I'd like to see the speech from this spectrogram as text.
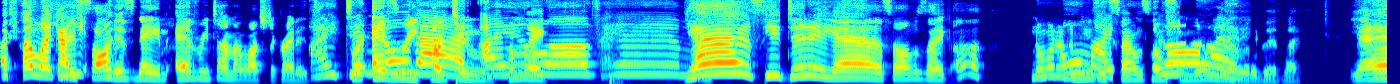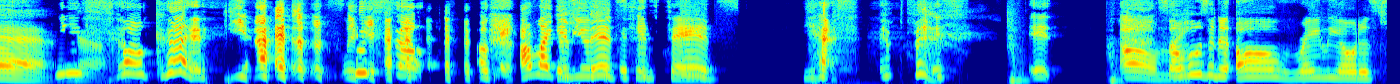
I felt like he, I saw his name every time I watched the credits. I did for every that. cartoon. I I'm like, love him. Yes, he did it. Yeah. So I was like, oh, no wonder the Oh music sounds so familiar a little bit. Like, yeah. He's yeah. so good. Yes. He's yeah. so okay. I'm like, The it fits. It fits. Yes. It fits. It's it oh my so who's in it? Oh, Ray Liotta's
